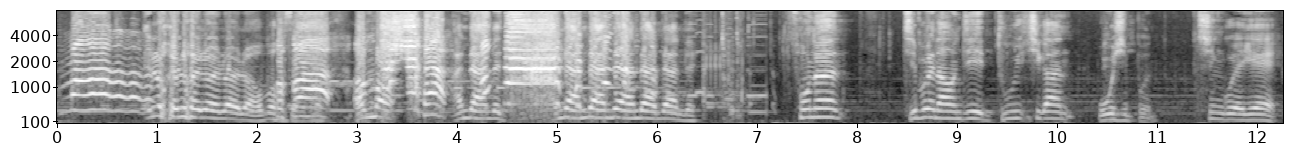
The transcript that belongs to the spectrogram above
엄마. 일로 와, 일로 와, 일로 와, 일로 와, 일로 와. 엄마 없어 엄마, 엄마! 안돼 안돼 안돼 안돼 안돼 안돼 안돼 안돼 소는 집을 나온 지 2시간 50분 친구에게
